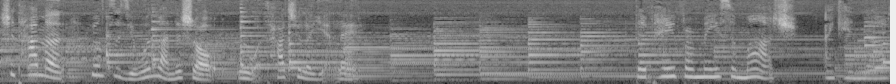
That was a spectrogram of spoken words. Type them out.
是他们用自己温暖的手为我擦去了眼泪。They pay for me so much, I cannot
